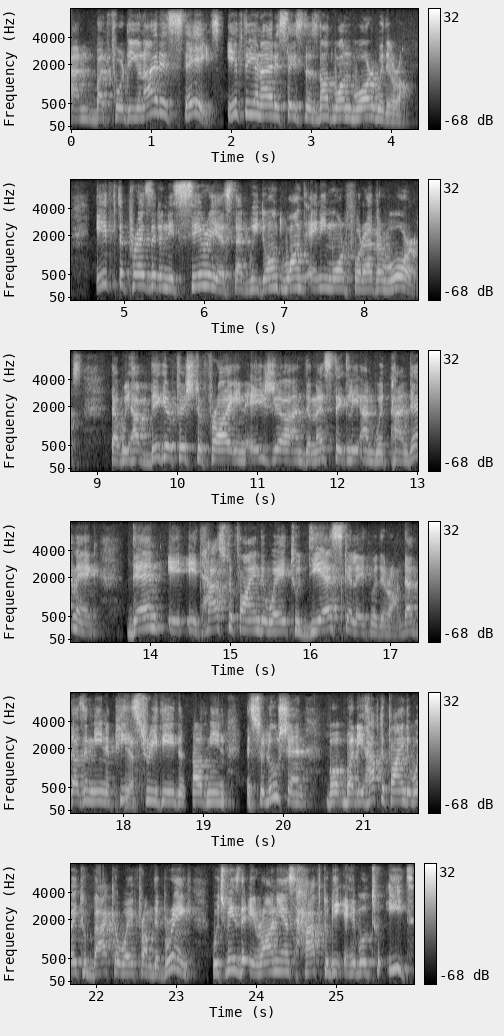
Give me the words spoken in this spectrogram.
And but for the United States, if the United States does not want war with Iran, if the president is serious that we don't want any more forever wars, that we have bigger fish to fry in Asia and domestically and with pandemic, then it, it has to find a way to de-escalate with Iran. That doesn't mean a peace yes. treaty, does not mean a solution, but, but you have to find a way to back away from the brink, which means the Iranians have to be able to eat.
